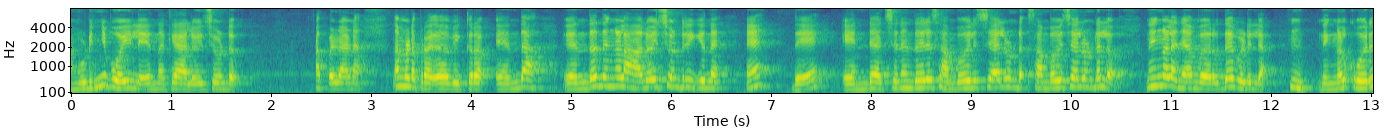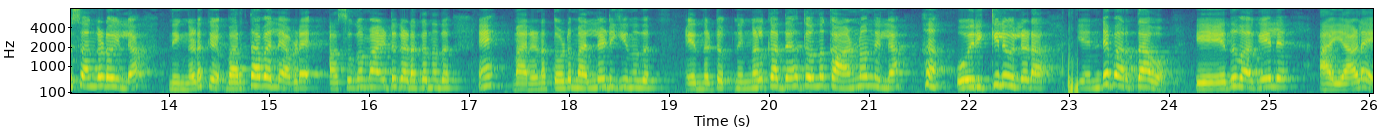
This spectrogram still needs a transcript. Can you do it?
മുടിഞ്ഞു പോയില്ലേ എന്നൊക്കെ ആലോചിച്ചുകൊണ്ട് അപ്പോഴാണ് നമ്മുടെ വിക്രം എന്താ എന്താ നിങ്ങൾ ആലോചിച്ചുകൊണ്ടിരിക്കുന്നത് ഏ? ദേ എന്റെ അച്ഛൻ എന്തെങ്കിലും സംഭവിച്ചാലുണ്ട് സംഭവിച്ചാലുണ്ടല്ലോ. നിങ്ങളെ ഞാൻ വെറുതെ വിടില്ല. നിങ്ങൾക്ക് ഒരു സങ്കടവും ഇല്ല. നിങ്ങളുടെ ഭർത്താവല്ലേ അവിടെ അസുഖമായിട്ട് കിടക്കുന്നത്? ഏ? മരണത്തോട് മല്ലടിക്കുന്നത്. എന്നിട്ടും നിങ്ങൾക്ക് അദ്ദേഹത്തെ ഒന്ന് കാണണമെന്നില്ല ഒരിക്കലും ഇല്ലടാ. എന്റെ ഭർത്താവോ? ഏത് വകയിൽ അയാളെ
